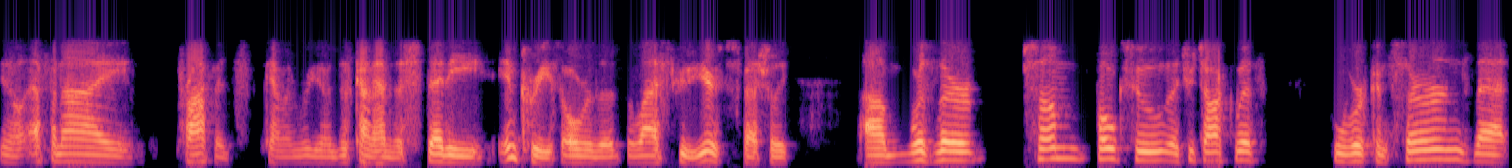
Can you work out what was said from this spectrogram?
you know f&i profits kind of you know just kind of having a steady increase over the, the last few years, especially. Um, was there some folks who that you talked with who were concerned that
